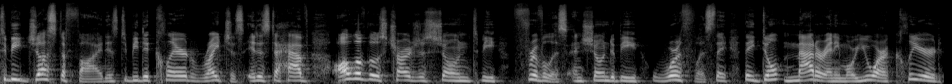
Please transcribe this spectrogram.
To be justified is to be declared righteous. It is to have all of those charges shown to be frivolous and shown to be worthless. They, they don't matter anymore. You are cleared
